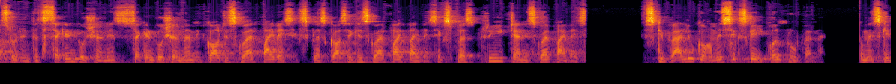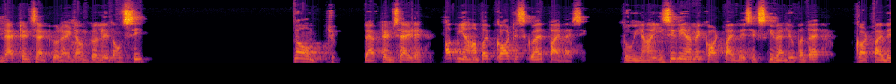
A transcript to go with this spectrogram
Student, the second question is, second question में हमें cot square pi by six plus cosec square five pi by six plus three tan square pi by six. इसकी वैल्यू को हमें सिक्स के इक्वल प्रूव करना है। तो मैं इसकी लेफ़्ट हैंड साइड को राइट डाउन कर लेता हूँ see now left hand side है अब यहाँ पर cot square pi by six तो यहाँ इजीली हमें कॉट पाई बाय सिक्स की वैल्यू पता है। कॉट पाई बाय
